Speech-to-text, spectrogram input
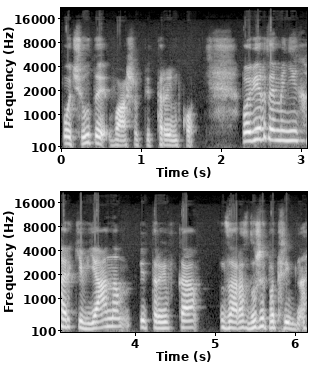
почути вашу підтримку. Повірте мені, харків'янам підтримка зараз дуже потрібна.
